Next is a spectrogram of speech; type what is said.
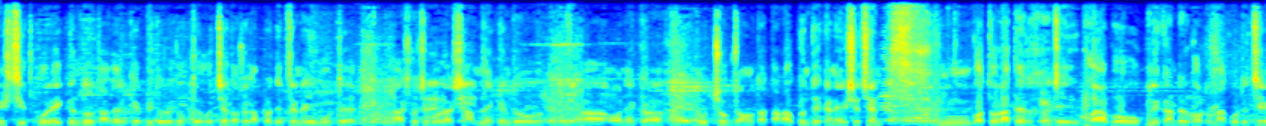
নিশ্চিত করেই কিন্তু তাদেরকে ভিতরে ঢুকতে হচ্ছে। দর্শক, আপনারা দেখছেন এই মুহূর্তে সচিবালয়ের সামনে কিন্তু অনেক উৎসুক জনতা, তারাও কিন্তু এখানে এসেছেন। গত রাতের যে ভয়াবহ অগ্নিকাণ্ডের ঘটনা ঘটেছে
